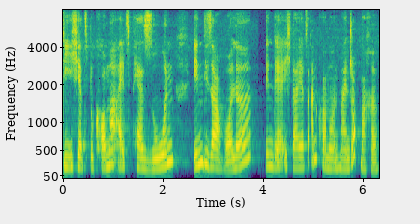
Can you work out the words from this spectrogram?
die ich jetzt bekomme als Person in dieser Rolle, in der ich da jetzt ankomme und meinen Job mache.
